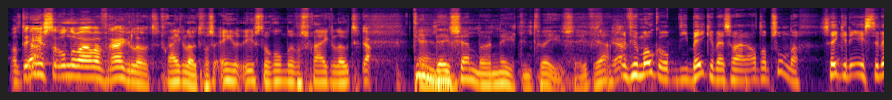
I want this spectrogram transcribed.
want de Ja. eerste ronde waren we vrijgeloot. Vrijgeloot. Was één, de eerste ronde was vrijgeloot. Ja. 10 En- december 1972. Ja. Ja. En viel me ook op, die bekerwedstrijden waren altijd op zondag. Zeker de eerste Ja,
